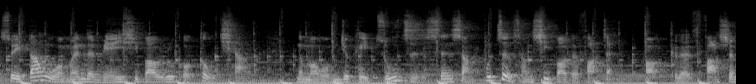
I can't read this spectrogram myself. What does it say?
所以当我们的免疫细胞如果够强，那么我们就可以阻止身上不正常细胞的发展，好，给它发生。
